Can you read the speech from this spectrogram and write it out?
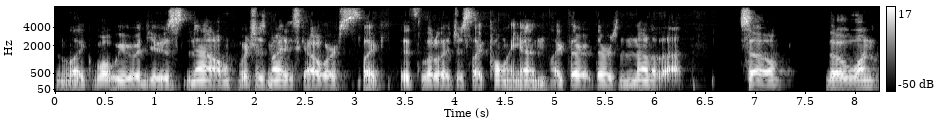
like what we would use now, which is MightyScout, where it's like it's literally just like pulling in. Like there there's none of that. So the one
